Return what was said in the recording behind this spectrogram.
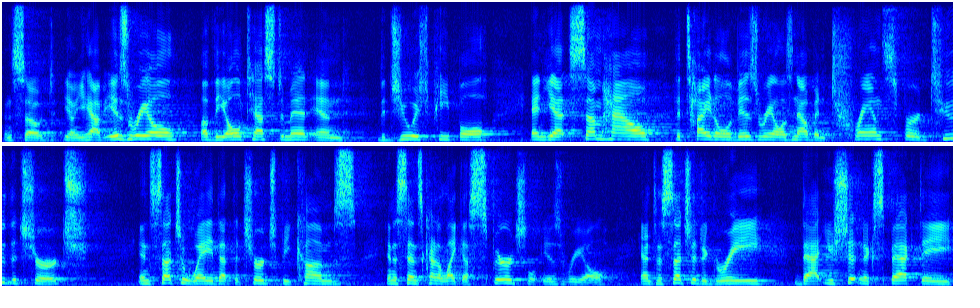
And so, you know, you have Israel of the Old Testament and the Jewish people, and yet somehow the title of Israel has now been transferred to the church in such a way that the church becomes, in a sense, kind of like a spiritual Israel, and to such a degree that you shouldn't expect a,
